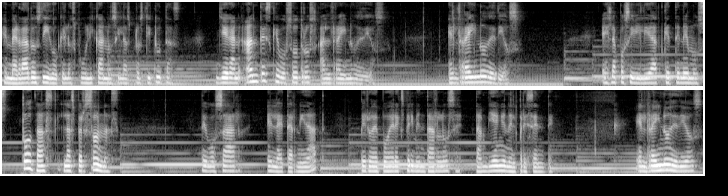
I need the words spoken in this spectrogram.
En verdad os digo que los publicanos y las prostitutas llegan antes que vosotros al reino de Dios. El reino de Dios es la posibilidad que tenemos todas las personas de gozar en la eternidad, pero de poder experimentarlos también en el presente. El reino de Dios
